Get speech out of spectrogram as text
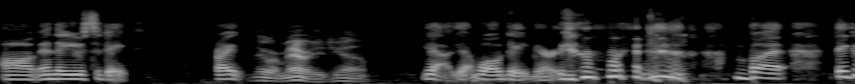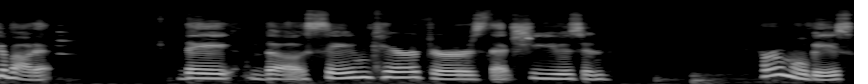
Um, and they used to date, right? They were married. Yeah, Yeah, yeah. Well, date married, but think about it. They the same characters that she used in her movies,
